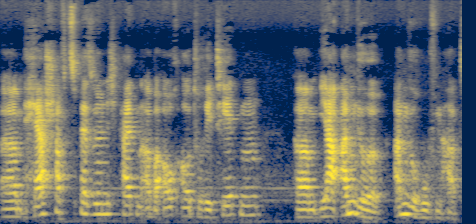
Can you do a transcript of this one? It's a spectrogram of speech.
ähm, Herrschaftspersönlichkeiten, aber auch Autoritäten ähm, ja, ange, angerufen hat.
